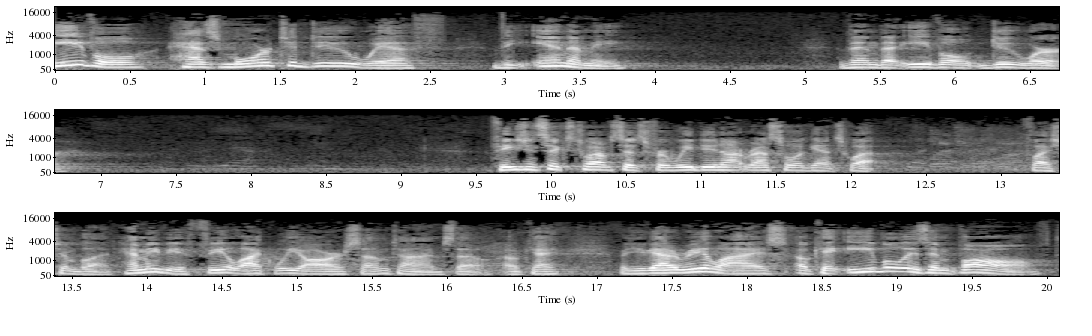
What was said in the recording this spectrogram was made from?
Evil has more to do with the enemy than the evil doer. Ephesians 6:12 says for we do not wrestle against what? Flesh and blood. How many of you feel like we are sometimes though, okay? But you got to realize, okay, evil is involved.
